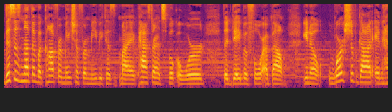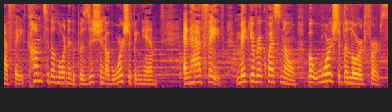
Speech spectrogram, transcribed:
This is nothing but confirmation for me because my pastor had spoke a word the day before about, you know, worship God and have faith. Come to the Lord in the position of worshiping Him and have faith. Make your request known, but worship the Lord first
